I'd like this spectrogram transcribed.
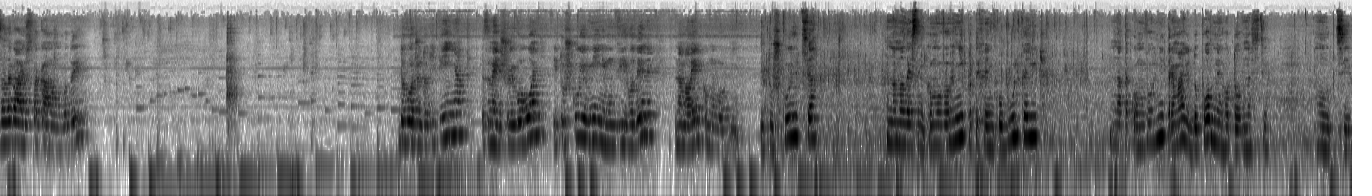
Заливаю стаканом води. Доводжу до кипіння, зменшую вогонь і тушкую мінімум 2 години на маленькому вогні. І тушкуються на малесенькому вогні, потихеньку булькають. На такому вогні тримаю до повної готовності голубців.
